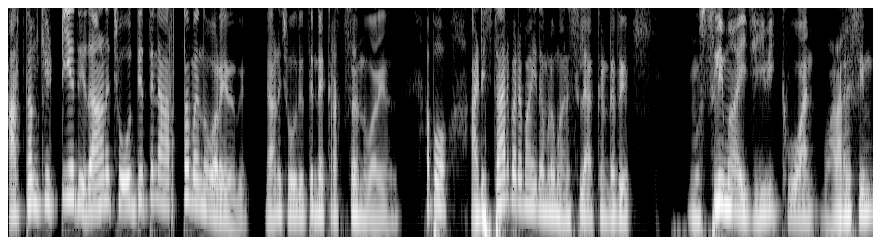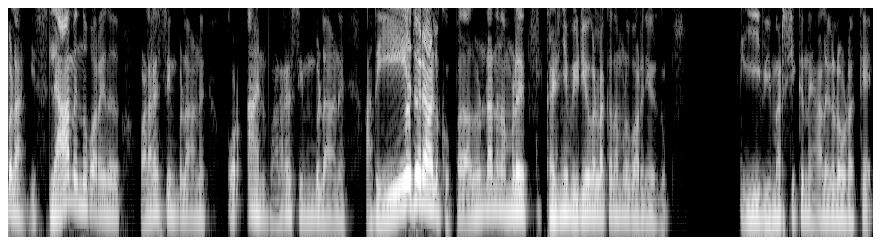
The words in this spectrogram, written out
അർത്ഥം കിട്ടിയത്? ഇതാണ് ചോദ്യത്തിന്റെ അർത്ഥം എന്ന് പറയുന്നത്. ഇതാണ് ചോദ്യത്തിന്റെ ക്രക്സ് എന്ന് പറയുന്നത്. അപ്പോൾ അടിസ്ഥാനപരമായി നമ്മൾ മനസ്സിലാക്കേണ്ടത് മുസ്ലിമായി ജീവിക്കുവാൻ വളരെ സിമ്പിളാണ്. ഇസ്ലാം എന്ന് പറയുന്നത് വളരെ സിമ്പിളാണ്. ഖുർആൻ വളരെ സിമ്പിളാണ്. അത് ഏതൊരാൾക്കും. ഇപ്പോൾ അതുകൊണ്ടാണ് നമ്മൾ കഴിഞ്ഞ വീഡിയോകളിലൊക്കെ നമ്മൾ പറഞ്ഞിരുന്നു. ഈ വിമർശിക്കുന്ന ആളുകളോടൊക്കെ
